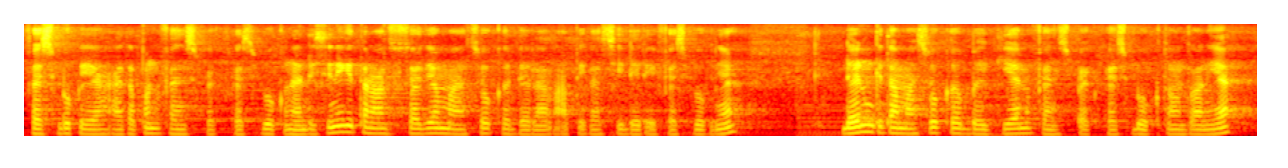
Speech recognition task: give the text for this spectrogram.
Facebook ya Ataupun fanspage Facebook. Nah di sini kita langsung saja masuk ke dalam aplikasi dari Facebooknya. Dan kita masuk ke bagian fanspage Facebook teman-teman ya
